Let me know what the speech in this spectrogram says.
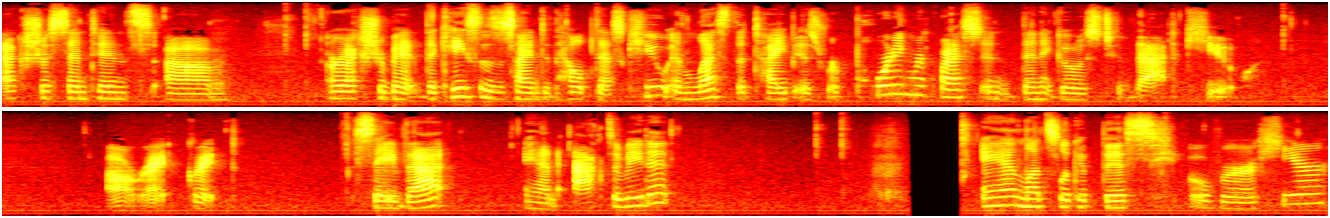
extra sentence um, or extra bit. The case is assigned to the help desk queue unless the type is reporting request and then it goes to that queue. All right, great. Save that and activate it. And let's look at this over here.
